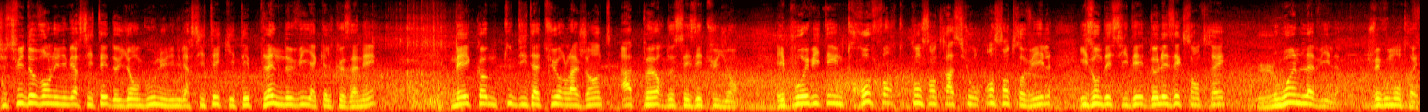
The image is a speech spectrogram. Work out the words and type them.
Je suis devant l'université de Yangon, une université qui était pleine de vie il y a quelques années. Mais comme toute dictature, la junte a peur de ses étudiants. Et pour éviter une trop forte concentration en centre-ville, ils ont décidé de les excentrer loin de la ville. Je vais vous montrer.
